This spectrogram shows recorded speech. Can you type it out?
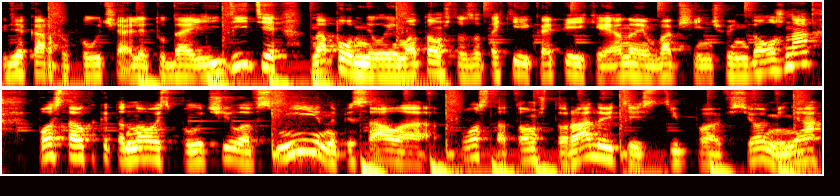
где карту получали, туда и идите, напомнила им о том, что за такие копейки она им вообще ничего не должна. После того, как эта новость получила в СМИ, написала пост о том, что радуйтесь, типа, все, меня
